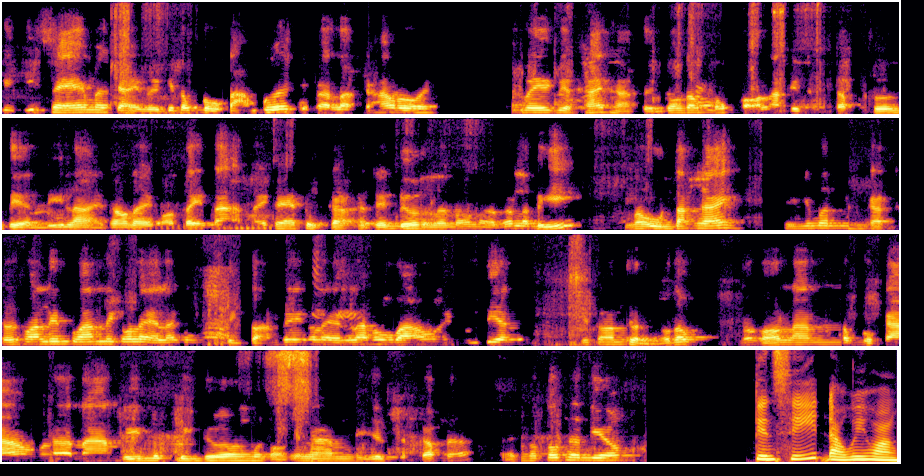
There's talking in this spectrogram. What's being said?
cái, cái xe mà chạy với cái tốc độ 80 cũng là, là cao rồi. Về việc khai thác tuyến cao tốc cũng có là cái cấp phương tiện đi lại sau này có tai nạn hay xe trục trặc ở trên đường là nó là rất là bí nó ùn tắc ngay. Thì nhưng mà các cơ quan liên quan thì có lẽ là cũng tính toán về có lẽ là hô báo phương tiện chứ còn chuẩn cao tốc nó có lan tốc độ cao và lan đi mức bình thường mà có cái lan dừng khẩn cấp nữa. Nó tốt hơn nhiều. Tiến sĩ Đào Huy Hoàng,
